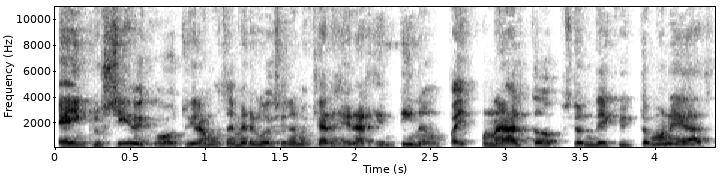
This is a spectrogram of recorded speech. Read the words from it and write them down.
e inclusive, cuando tuviéramos también regulaciones más claras en Argentina, un país con una alta adopción de criptomonedas,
